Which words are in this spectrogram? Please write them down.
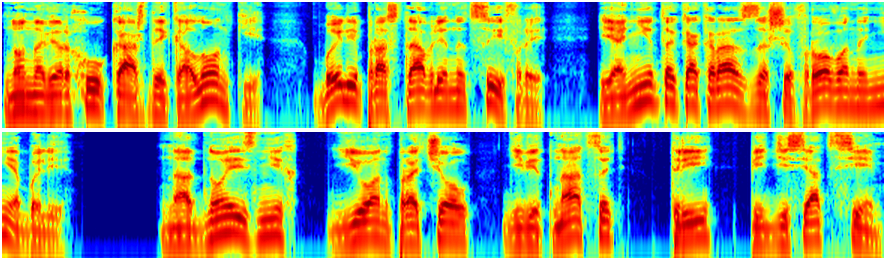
Но наверху каждой колонки были проставлены цифры, и они-то как раз зашифрованы не были. На одной из них Дьюан прочел 19.3.57.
